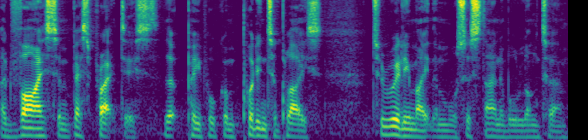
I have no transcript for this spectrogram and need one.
advice and best practice that people can put into place to really make them more sustainable long term.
